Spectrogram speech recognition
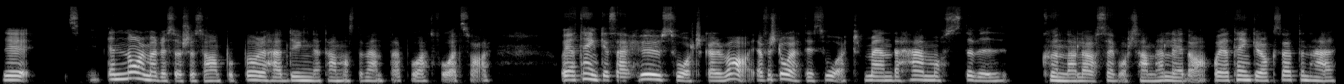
Det är enorma resurser sa han på, på det här dygnet han måste vänta på att få ett svar. Och jag tänker så här, hur svårt ska det vara? Jag förstår att det är svårt, men det här måste vi kunna lösa i vårt samhälle idag. Och jag tänker också att den här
